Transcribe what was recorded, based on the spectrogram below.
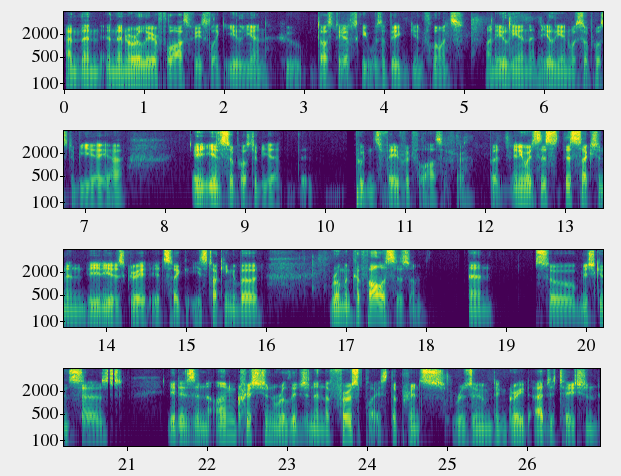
and then and then earlier philosophies like Ilyin, who Dostoevsky was a big influence on Ilyin, and Ilyin was supposed to be a uh, is supposed to be a Putin's favorite philosopher. But anyways, this this section in The Idiot is great. It's like he's talking about Roman Catholicism, and so Mishkin says. It is an unchristian religion in the first place, the prince resumed in great agitation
